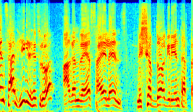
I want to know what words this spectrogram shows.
ಏನ್ ಸರ್? ಹೀಗಿದೆ ಹೆಸರು? ಹಾಗಂದ್ರೆ ಸೈಲೆನ್ಸ್ ನಿಶಬ್ದವಾಗಿರಿ ಅಂತ ಅರ್ಥ.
